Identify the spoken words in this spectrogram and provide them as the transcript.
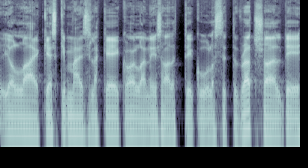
jollain keskimmäisillä keikoilla niin saatettiin kuulla sitten Rat Childia,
